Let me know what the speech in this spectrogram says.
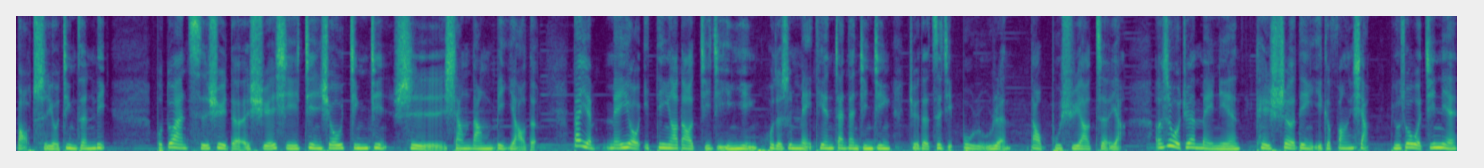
保持有竞争力，不断持续的学习、进修、精进是相当必要的。但也没有一定要到汲汲营营，或者是每天战战兢兢，觉得自己不如人，倒不需要这样。而是我觉得每年可以设定一个方向，比如说我今年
